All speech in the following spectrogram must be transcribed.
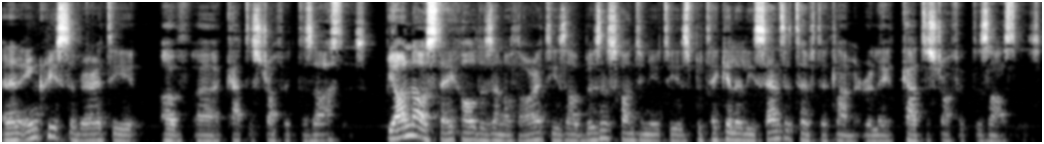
and an increased severity of uh, catastrophic disasters. Beyond our stakeholders and authorities, our business continuity is particularly sensitive to climate related catastrophic disasters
